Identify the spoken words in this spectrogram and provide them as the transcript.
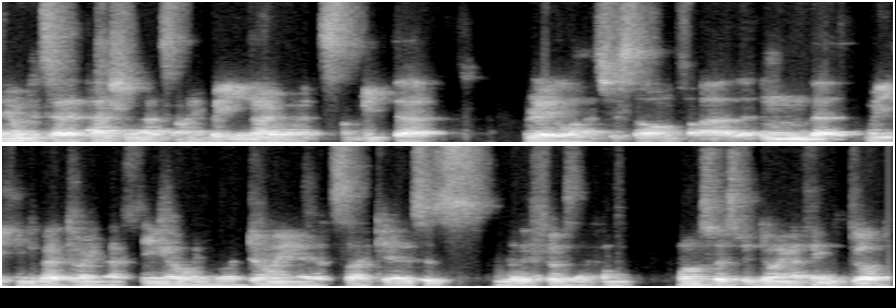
anyone can say they're passionate about something, but you know when it's something that really lights your soul on fire. That Mm. that when you think about doing that thing or when you are doing it, it's like, yeah, this is really feels like I'm what I'm supposed to be doing. I think God,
